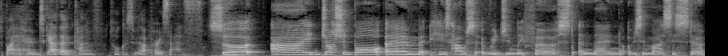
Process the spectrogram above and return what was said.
to buy a home together. Kind of talk us through that process. So I, Josh had bought um, his house originally first, and then obviously my sister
